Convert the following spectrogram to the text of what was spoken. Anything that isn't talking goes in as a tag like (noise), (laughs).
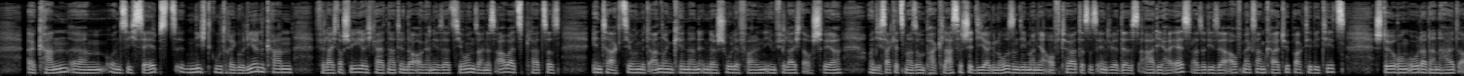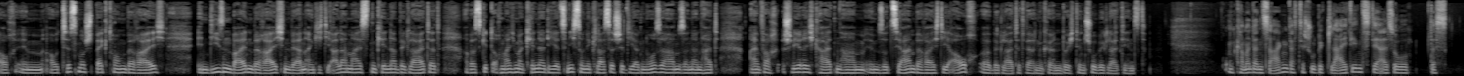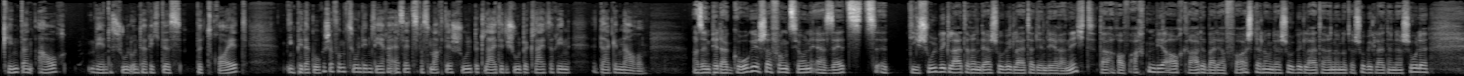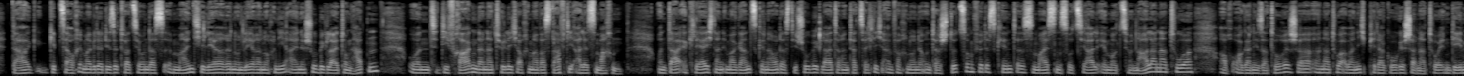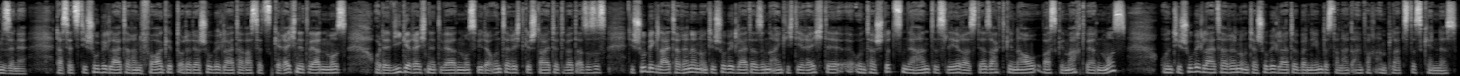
kann ähm, und sich selbst nicht gut regulieren kann, vielleicht auch Schwierigkeiten hat in der Organisation seines Arbeitsplatzes, Interaktion mit anderen Kindern in der Schule fallen ihm vielleicht auch schwer. Und ich sage jetzt mal so ein paar klassische Diagnosen, die man ja oft hört. Das ist entweder das ADHS, also diese Aufmerksamkeit, Hyperaktivitätsstörung oder dann halt auch im Autismus-Spektrum-Bereich. In diesen beiden Bereichen werden eigentlich die allermeisten Kinder begleitet. Aber es gibt auch manchmal Kinder, die jetzt nicht so eine klassische Diagnose haben, sondern halt einfach Schwierigkeiten haben im sozialen Bereich, die auch äh, begleitet werden können durch den Schulbegleitdienst. Und kann man dann sagen, dass der Schulbegleitdienst, der also das Kind dann auch während des Schulunterrichtes betreut, in pädagogischer Funktion den Lehrer ersetzt? Was macht der Schulbegleiter, die Schulbegleiterin da genau? Also in pädagogischer Funktion ersetzt äh, die Schulbegleiterin, der Schulbegleiter den Lehrer nicht. Darauf achten wir auch gerade bei der Vorstellung der Schulbegleiterinnen und der Schulbegleiter in der Schule, da gibt es ja auch immer wieder die Situation, dass manche Lehrerinnen und Lehrer noch nie eine Schulbegleitung hatten und die fragen dann natürlich auch immer, was darf die alles machen? Und da erkläre ich dann immer ganz genau, dass die Schulbegleiterin tatsächlich einfach nur eine Unterstützung für das Kind ist, meistens sozial-emotionaler Natur, auch organisatorischer Natur, aber nicht pädagogischer Natur in dem Sinne, dass jetzt die Schulbegleiterin vorgibt oder der Schulbegleiter, was jetzt gerechnet werden muss oder wie gerechnet werden muss, wie der Unterricht gestaltet gestaltet wird. Also es ist die Schulbegleiterinnen und die Schulbegleiter sind eigentlich die rechte äh, unterstützende Hand des Lehrers. Der sagt genau, was gemacht werden muss und die Schulbegleiterin und der Schulbegleiter übernehmen das dann halt einfach am Platz des Kindes.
